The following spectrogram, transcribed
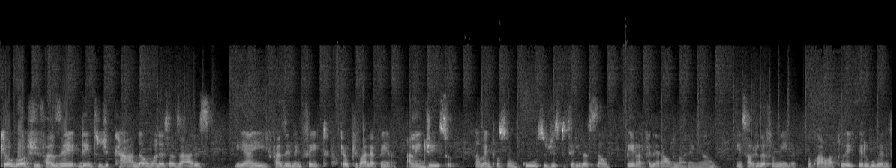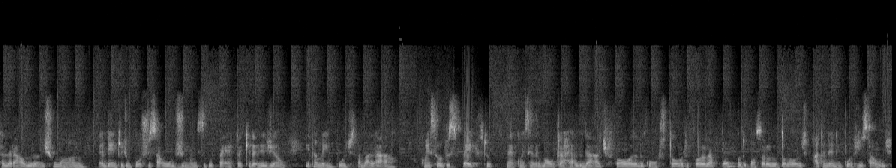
que eu gosto de fazer dentro de cada uma dessas áreas e aí fazer bem feito, que é o que vale a pena. Além disso, também possuo um curso de especialização pela Federal do Maranhão em saúde da família, no qual atuei pelo governo federal durante um ano, é, dentro de um posto de saúde de um município perto aqui da região, e também pude trabalhar com esse outro espectro, né, conhecendo uma outra realidade, fora do consultório, fora da ponta do consultório odontológico, atendendo em posto de saúde.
